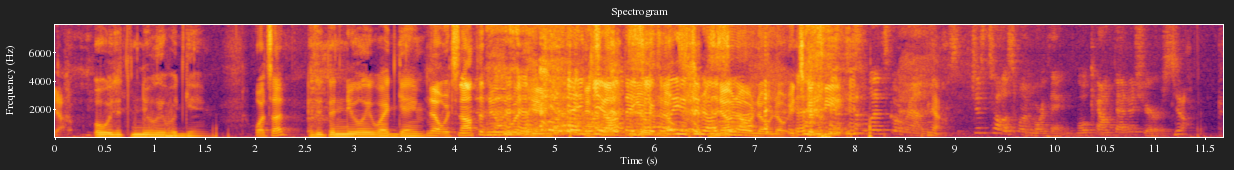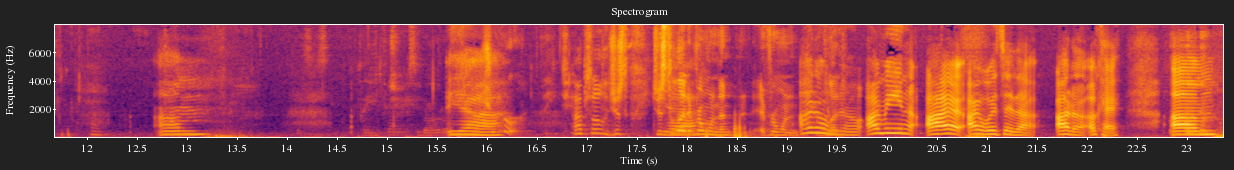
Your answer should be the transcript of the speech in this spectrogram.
yeah, Oh, is it the newlywed game? what's that? Is it the newlywed game? No, it's not the newlywed game. Thank It's you, not thank you. new- Please do not No, do no, that. no, no. It's going to be. So Let's go around. Yeah. Just tell us one more thing. We'll count that as yours. Yeah, Um. Yeah. sure, absolutely. Just just to let everyone everyone. I don't let- know. I mean, I I would say that. I don't know. Okay. Um,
